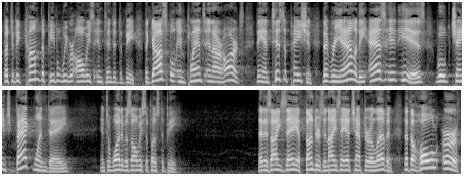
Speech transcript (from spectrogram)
but to become the people we were always intended to be. The gospel implants in our hearts the anticipation that reality as it is will change back one day into what it was always supposed to be. That as Isaiah thunders in Isaiah chapter 11, that the whole earth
